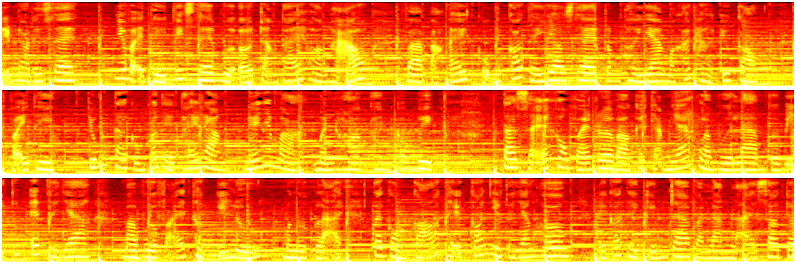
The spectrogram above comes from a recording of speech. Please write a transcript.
điểm nào trên xe. Như vậy thì chiếc xe vừa ở trạng thái hoàn hảo và bạn ấy cũng có thể giao xe trong thời gian mà khách hàng yêu cầu. Vậy thì chúng ta cũng có thể thấy rằng nếu như mà mình hoàn thành công việc, ta sẽ không phải rơi vào cái cảm giác là vừa làm vừa bị thúc ép thời gian mà vừa phải thật kỹ lưỡng. Mà ngược lại ta còn có thể có nhiều thời gian hơn để có thể kiểm tra và làm lại sao cho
